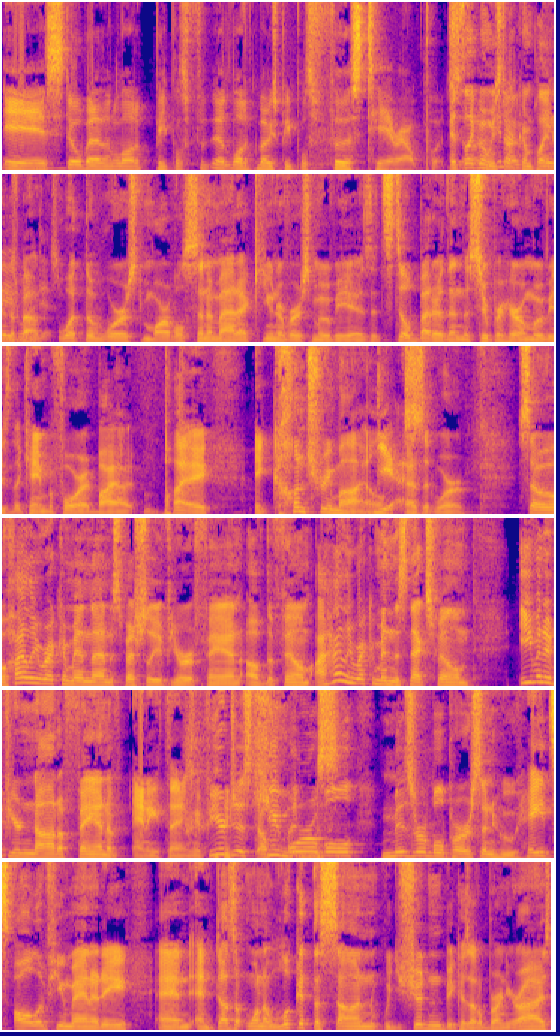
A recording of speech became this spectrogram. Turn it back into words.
is still better than a lot of people's a lot of most people's first tier output. It's like when we start complaining about what, what the worst Marvel Cinematic Universe movie is. It's still better than the superhero movies that came before it by a by a country mile, Yes. as it were. So highly recommend that, especially if you're a fan of the film. I highly recommend this next film, even if you're not a fan of anything. If you're just a horrible, miserable person who hates all of humanity and and doesn't want to look at the sun, well, you shouldn't because it'll burn your eyes.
